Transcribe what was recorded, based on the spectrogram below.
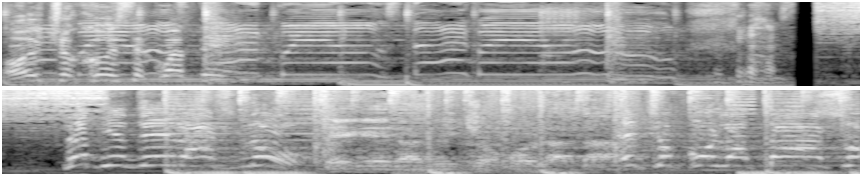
Hoy chocó este cuate. La piedras no. En Erasmo y Chocolata. El chocolatazo.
